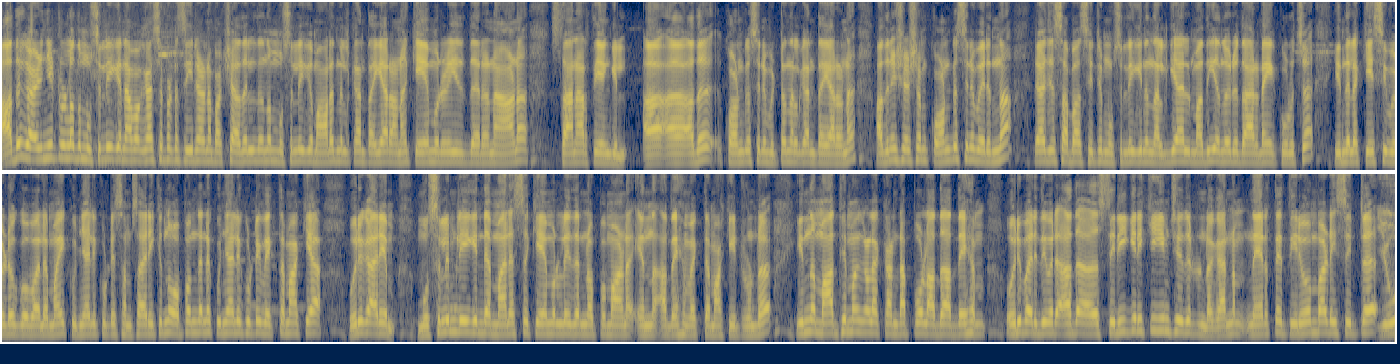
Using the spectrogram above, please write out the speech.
അത് കഴിഞ്ഞിട്ടുള്ളത് മുസ്ലിം ലീഗിന് അവകാശപ്പെട്ട സീറ്റാണ്. പക്ഷേ അതിൽ നിന്നും മുസ്ലിം ലീഗ് മാറി നിൽക്കാൻ തയ്യാറാണ്. കെ. മുരളീധരനാണ് സ്ഥാനാർത്ഥിയെങ്കിൽ അത് കോൺഗ്രസിന് വിട്ടു നൽകാൻ തയ്യാറാണ്. അതിനുശേഷം കോൺഗ്രസിന് വരുന്ന രാജ്യസഭാ സീറ്റ് മുസ്ലിം ലീഗിന് നൽകിയാൽ മതി എന്നൊരു ധാരണയെക്കുറിച്ച് ഇന്നലെ കെ. സി. വേണുഗോപാലുമായി കുഞ്ഞാലിക്കുട്ടി സംസാരിക്കുന്നു. ഒപ്പം തന്നെ കുഞ്ഞാലിക്കുട്ടി വ്യക്തമാക്കിയ ഒരു കാര്യം മുസ്ലിം ലീഗിന്റെ മനസ്സ് കെ. മുരളീധരനൊപ്പമാണ് എന്ന് അദ്ദേഹം വ്യക്തമാക്കിയിട്ടുണ്ട്. ഇന്ന് മാധ്യമങ്ങളെ കണ്ടപ്പോൾ അത് അദ്ദേഹം ഒരു പരിധിവരെ അത് സ്ഥിരീകരിക്കുകയും ചെയ്തിട്ടുണ്ട്. കാരണം നേരത്തെ Thiruvambady seat U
